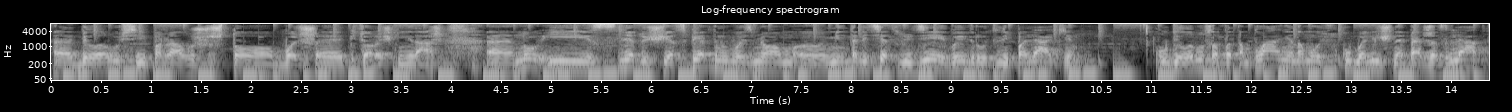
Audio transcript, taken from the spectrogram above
э, Белоруссии, пожалуй, что больше пятерочки не дашь. Ну и следующий аспект мы возьмем. Менталитет людей, выигрывают ли поляки у белорусов в этом плане, на мой личный, опять же, взгляд,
